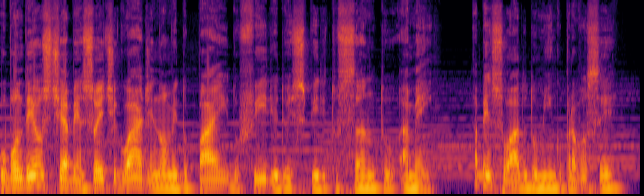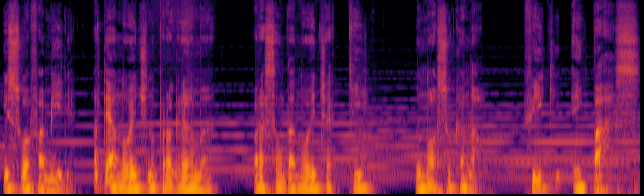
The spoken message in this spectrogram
O bom Deus te abençoe e te guarde em nome do Pai, do Filho e do Espírito Santo. Amém. Abençoado domingo para você e sua família. Até a noite no programa Oração da Noite aqui no nosso canal. Fique em paz.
